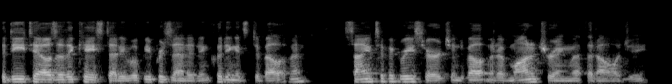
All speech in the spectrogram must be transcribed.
The details of the case study will be presented, including its development, scientific research and development of monitoring methodology,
